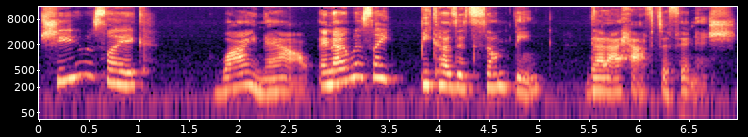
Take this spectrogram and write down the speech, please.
she was like, why now? And I was like, because it's something that I have to finish.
